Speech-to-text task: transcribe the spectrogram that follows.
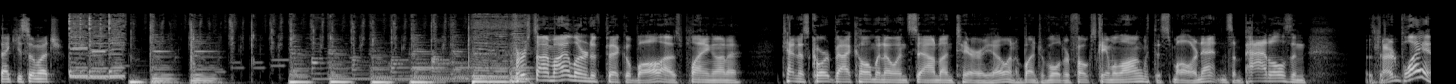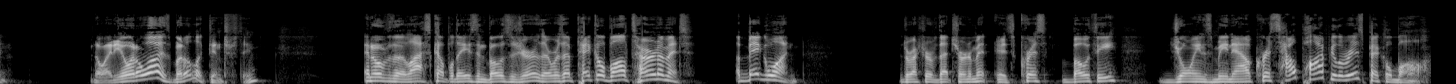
Thank you so much. First time I learned of pickleball, I was playing on a tennis court back home in Owen Sound, Ontario, and a bunch of older folks came along with the smaller net and some paddles, and I started playing. No idea what it was, but it looked interesting. And over the last couple days in Beausejour, there was a pickleball tournament, a big one. The director of that tournament is Chris Bothy. Joins me now. Chris, how popular is pickleball?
